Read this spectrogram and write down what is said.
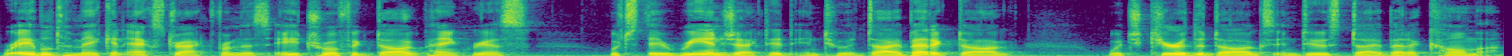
were able to make an extract from this atrophic dog pancreas, which they re injected into a diabetic dog, which cured the dog's induced diabetic coma.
